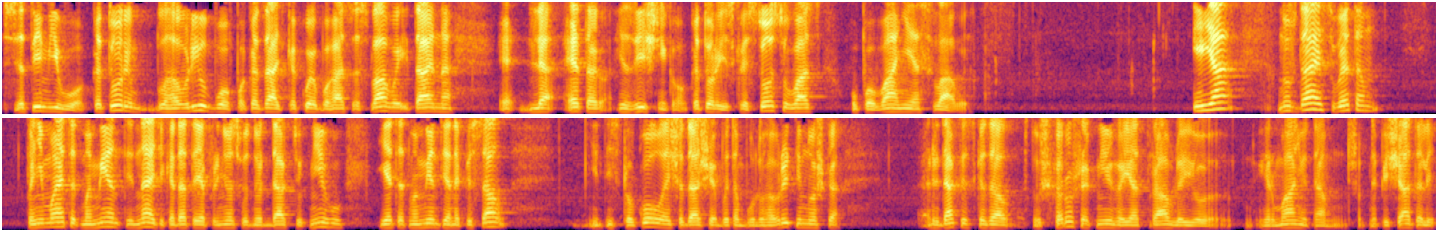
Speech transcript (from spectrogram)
святым Его, которым благоволил Бог показать, какое богатство славы и тайна для этого язычников, который есть Христос у вас, упование славы. И я, нуждаясь в этом, понимаю этот момент, и знаете, когда-то я принес в одну редакцию книгу, и этот момент я написал, и истолковал еще дальше, об этом буду говорить немножко – редактор сказал, слушай, хорошая книга, я отправлю ее в Германию, там, чтобы напечатали.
